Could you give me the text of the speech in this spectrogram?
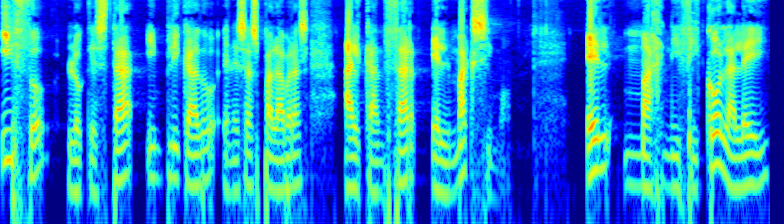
hizo lo que está implicado en esas palabras, alcanzar el máximo. Él magnificó la ley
